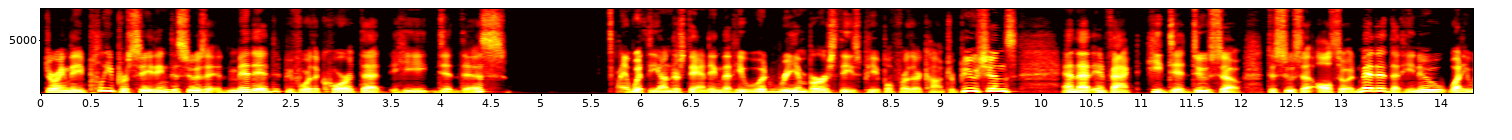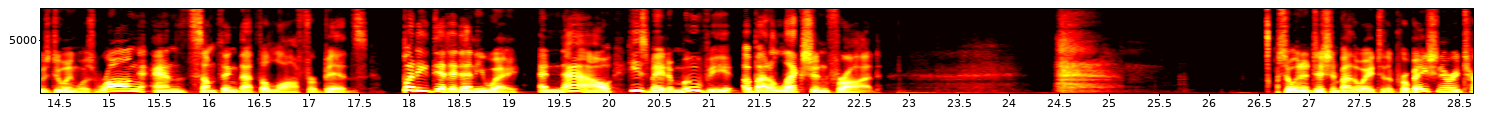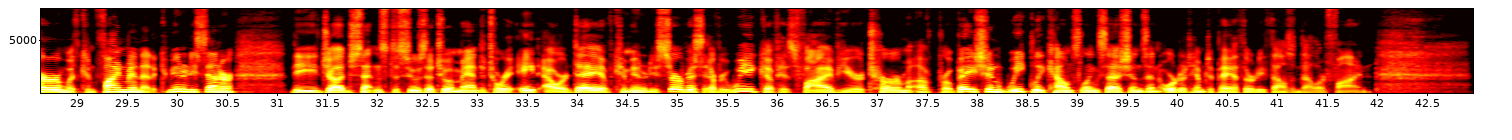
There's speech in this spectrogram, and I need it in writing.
During the plea proceeding, D'Souza admitted before the court that he did this with the understanding that he would reimburse these people for their contributions, and that in fact he did do so. D'Souza also admitted that he knew what he was doing was wrong and something that the law forbids. But he did it anyway, and now he's made a movie about election fraud. So, in addition, by the way, to the probationary term with confinement at a community center, the judge sentenced D'Souza to a mandatory eight hour day of community service every week of his five year term of probation, weekly counseling sessions, and ordered him to pay a $30,000 fine.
